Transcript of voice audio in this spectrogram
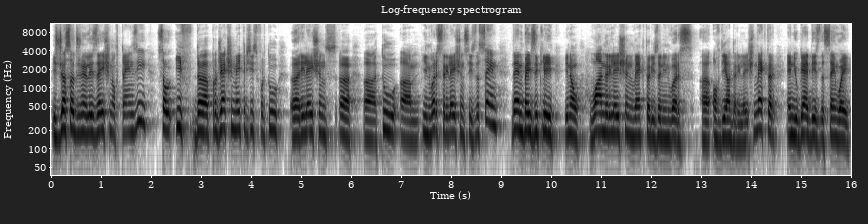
is just a generalization of TransE. So if the projection matrices for two uh, relations, uh, two um, inverse relations is the same, then basically you know one relation vector is an inverse of the other relation vector, and you get this the same way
